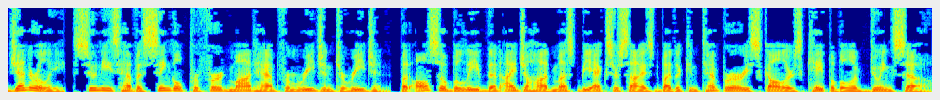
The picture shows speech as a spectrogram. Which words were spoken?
Generally, Sunnis have a single preferred madhab from region to region, but also believe that ijtihad must be exercised by the contemporary scholars capable of doing so.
